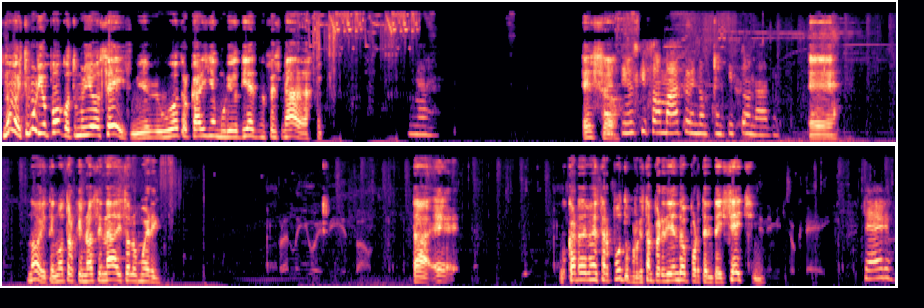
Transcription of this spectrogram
No, tú murió poco, tú murió 6. O otro cariño murió 10, no fez nada. Eso. Tem uns que só matam e não conquistam nada. Eh, no, y tengo otros que no hacen nada y solo mueren. Está, eh, los caras deben estar putos porque están perdiendo por 36. Enemy took A. Sério?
